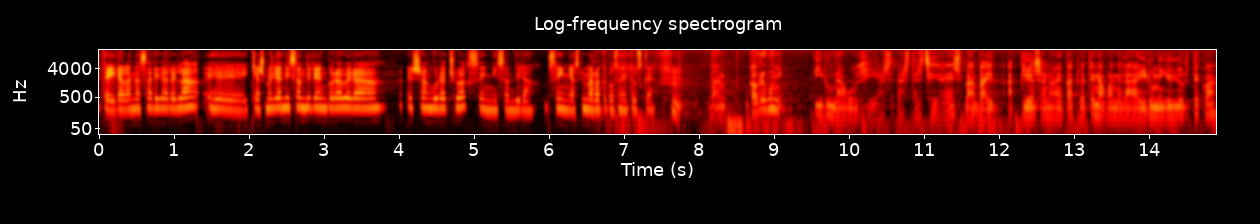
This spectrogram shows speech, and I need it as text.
Eta iragan azari garela, e, itxasmailan izan diren gora bera esanguratsuak zein izan dira? Zein azpimarratuko zen dituzke? Hmm. Ba, gaur egun hiru nagusi aztertzea, ez? Ba, bai, apliozeno aipatueten, aguan dela hiru milioi urtekoa,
